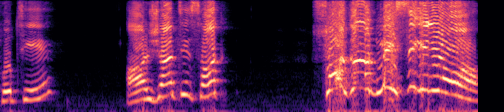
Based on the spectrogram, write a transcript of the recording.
Totti. Arjantin sağ Sağ kanat Messi geliyor.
